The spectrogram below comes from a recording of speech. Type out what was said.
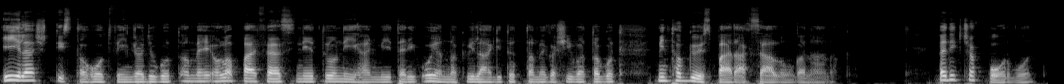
Éles, tiszta holdfény ragyogott, amely a lappály felszínétől néhány méterig olyannak világította meg a sivatagot, mintha gőzpárák szállonganának. Pedig csak por volt.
